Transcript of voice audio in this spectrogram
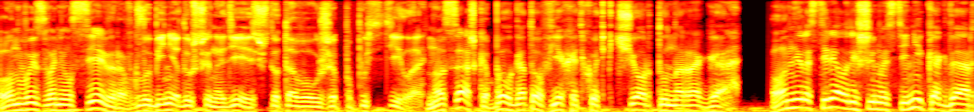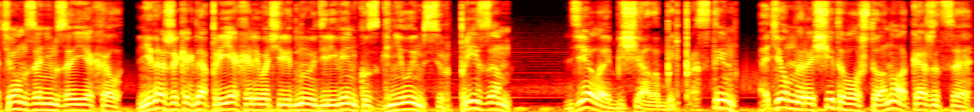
Он вызвонил Севера, в глубине души надеясь, что того уже попустило. Но Сашка был готов ехать хоть к черту на рога. Он не растерял решимости ни когда Артем за ним заехал, ни даже когда приехали в очередную деревеньку с гнилым сюрпризом – Дело обещало быть простым, а Темный рассчитывал, что оно окажется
